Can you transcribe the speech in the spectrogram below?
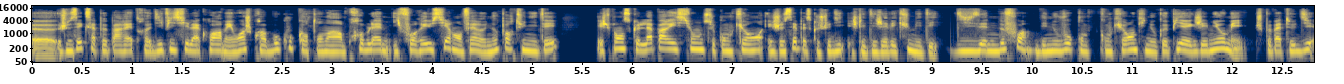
Euh, je sais que ça peut paraître difficile à croire, mais moi je crois beaucoup quand on a un problème, il faut réussir à en faire une opportunité. Et je pense que l'apparition de ce concurrent, et je sais parce que je te dis, je l'ai déjà vécu, mais des dizaines de fois, des nouveaux concurrents qui nous copient avec Gemio, mais je peux pas te dire,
